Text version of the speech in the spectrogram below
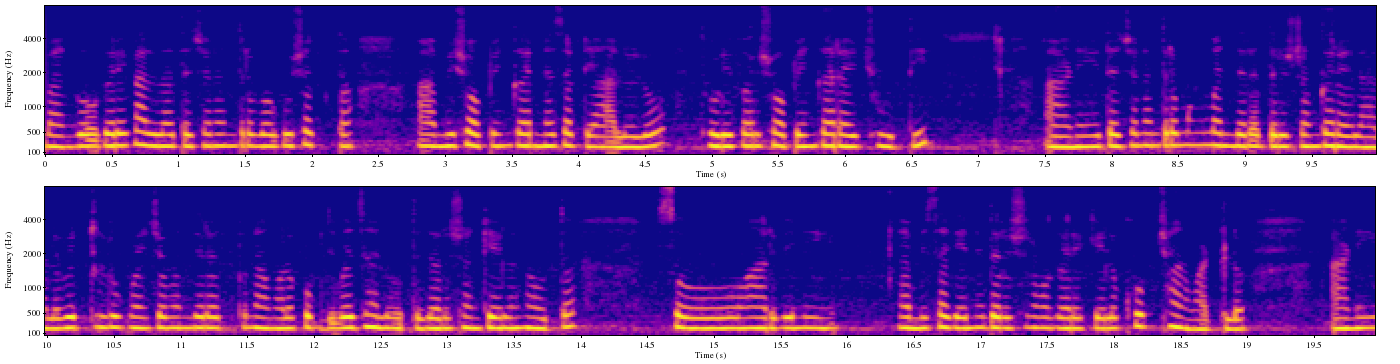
मँगो वगैरे खाल्ला. त्याच्यानंतर बघू शकता आम्ही शॉपिंग करण्यासाठी आलेलो. थोडीफार शॉपिंग करायची होती. आणि त्याच्यानंतर मग मंदिरात दर्शन करायला आलो. विठ्ठल रुक्माईच्या मंदिरात पण आम्हाला खूप दिवस झाले होते दर्शन केलं नव्हतं. सो आरवीने आम्ही सगळ्यांनी दर्शन वगैरे केलं. खूप छान वाटलं. आणि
